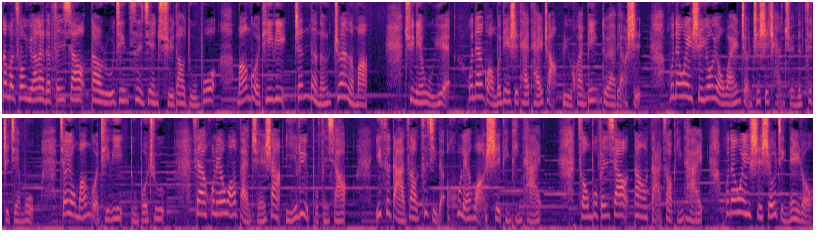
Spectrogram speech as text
那么，从原来的分销到如今自建渠道独播，芒果 TV 真的能赚了吗？去年五月，湖南广播电视台台长吕焕斌对外表示，湖南卫视拥有完整知识产权的自制节目，将由芒果 TV 独播出，在互联网版权上一律不分销，以此打造自己的互联网视频平台。从不分销到打造平台，湖南卫视收紧内容，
